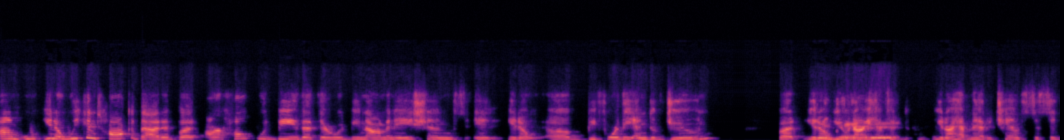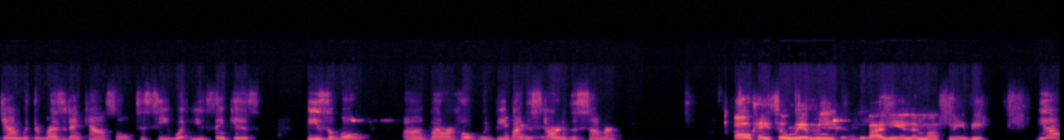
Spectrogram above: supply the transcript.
Um, you know, we can talk about it, but our hope would be that there would be nominations in, you know, uh, before the end of June. But, you know, you and I have, you know, I haven't had a chance to sit down with the resident council to see what you think is feasible. Uh, but our hope would be by the start of the summer. Okay, so we'll meet by the end of the month, maybe. Yeah,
